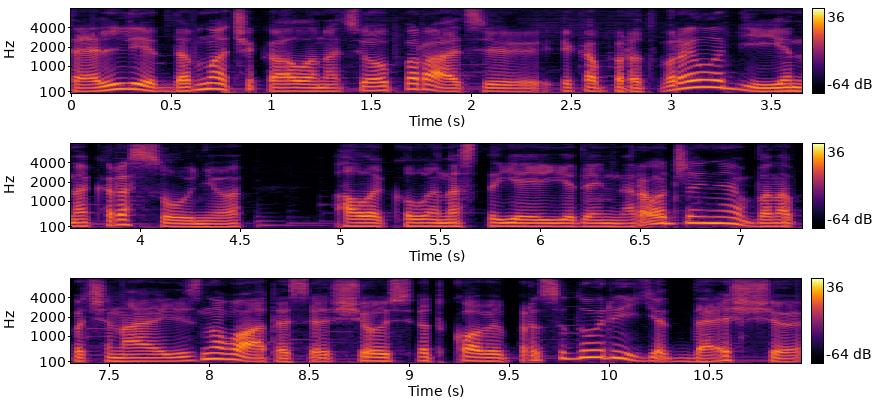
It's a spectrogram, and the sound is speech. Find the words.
Теллі давно чекала на цю операцію, яка перетворила б її на красуню. Але коли настає її день народження, вона починає дізнаватися, що у святковій процедурі є дещо,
